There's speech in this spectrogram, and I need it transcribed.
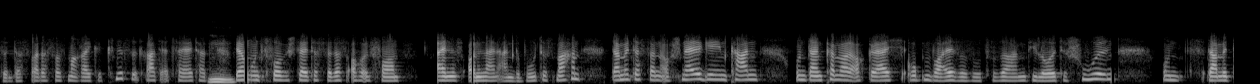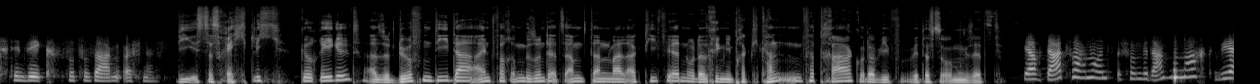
sind. das war das, was Mareike Knissel gerade erzählt hat. Mhm. Wir haben uns vorgestellt, dass wir das auch in Form eines Online-Angebotes machen, damit das dann auch schnell gehen kann und dann können wir auch gleich gruppenweise sozusagen die Leute schulen und damit den Weg sozusagen öffnen. Wie ist das rechtlich geregelt? Also dürfen die da einfach im Gesundheitsamt dann mal aktiv werden oder kriegen die einen Vertrag oder wie wird das so umgesetzt? Ja, auch dazu haben wir uns schon Gedanken gemacht. Wir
